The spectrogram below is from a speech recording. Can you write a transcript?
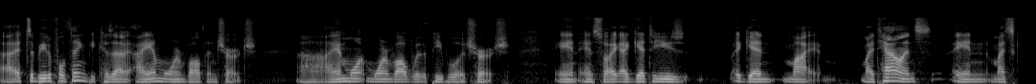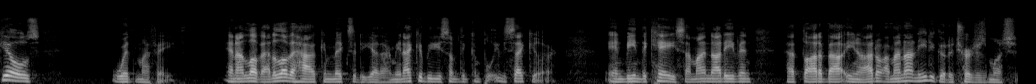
uh, it's a beautiful thing because I, I am more involved in church. Uh, I am more, more involved with the people at church, and and so I, I, get to use again my my talents and my skills with my faith, and I love it. I love it how I can mix it together. I mean, I could be something completely secular, and being the case, I might not even have thought about, you know, I don't, I might not need to go to church as much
